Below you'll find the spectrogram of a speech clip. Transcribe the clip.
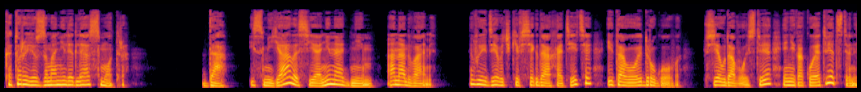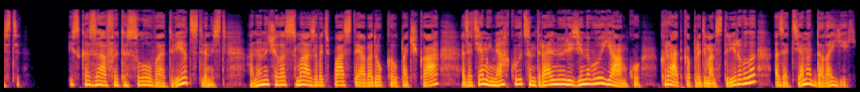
которую ее заманили для осмотра. «Да, и смеялась я не над ним, а над вами. Вы, девочки, всегда хотите и того, и другого. Все удовольствия и никакой ответственности. И сказав это слово «ответственность», она начала смазывать пастой ободок колпачка, а затем и мягкую центральную резиновую ямку, кратко продемонстрировала, а затем отдала ей.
